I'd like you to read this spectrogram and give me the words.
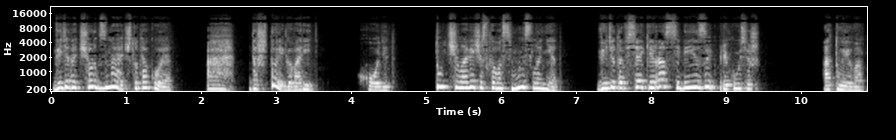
Ведь этот черт знает, что такое. А, да что и говорить. Ходит. Тут человеческого смысла нет. Ведь это всякий раз себе язык прикусишь. Атуева.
